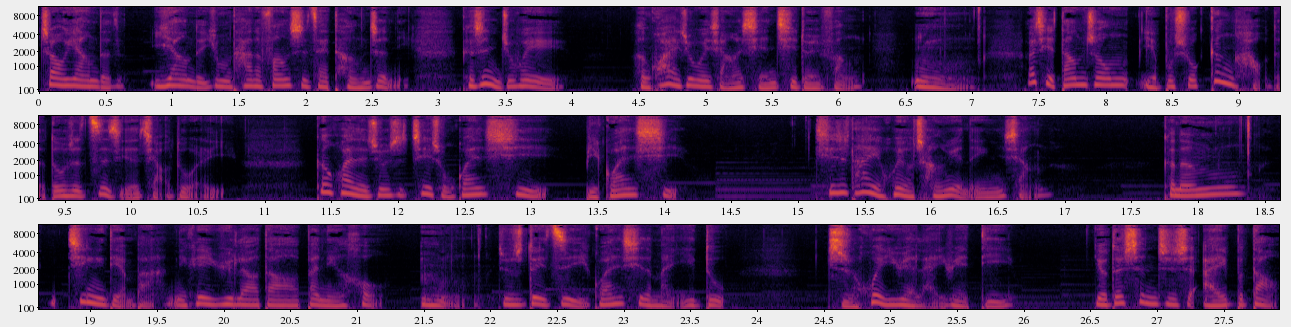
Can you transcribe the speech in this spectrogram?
照样的一样的用他的方式在疼着你，可是你就会很快就会想要嫌弃对方，嗯，而且当中也不说更好的，都是自己的角度而已。更坏的就是这种关系比关系。其实它也会有长远的影响的，可能近一点吧。你可以预料到半年后，嗯，就是对自己关系的满意度只会越来越低，有的甚至是挨不到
